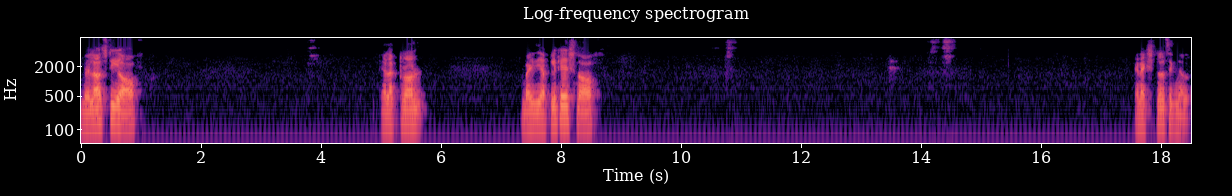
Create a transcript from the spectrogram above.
velocity of electron by the application of an external signal.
